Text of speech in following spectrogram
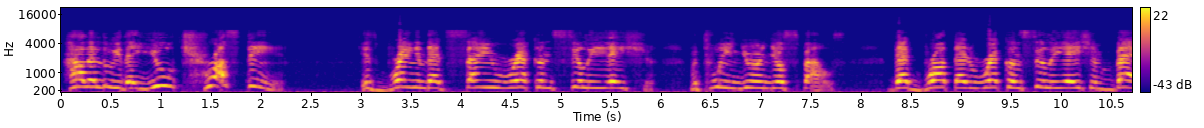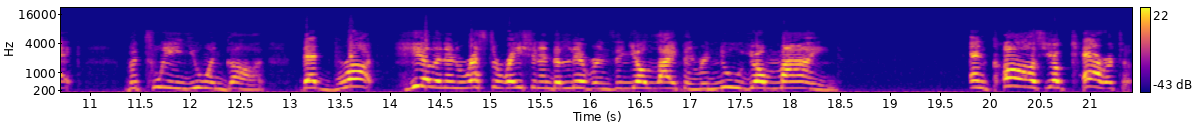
hallelujah, that you trust in is bringing that same reconciliation between you and your spouse. That brought that reconciliation back between you and God, that brought healing and restoration and deliverance in your life and renew your mind and cause your character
